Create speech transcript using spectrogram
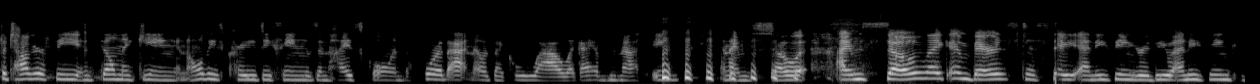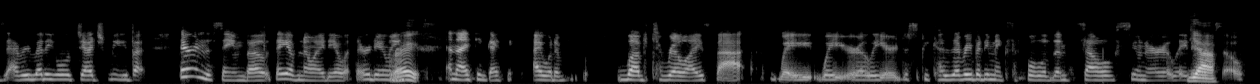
photography and filmmaking and all these crazy things in high school and before that, and I was like, wow, like I have nothing, and I'm so I'm so like embarrassed to say anything or do anything because everybody will judge me, but they're in the same boat. They have no idea what they're doing, Right. and I think I think I would have loved to realize that way way earlier just because everybody makes a fool of themselves sooner or later Yeah. so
